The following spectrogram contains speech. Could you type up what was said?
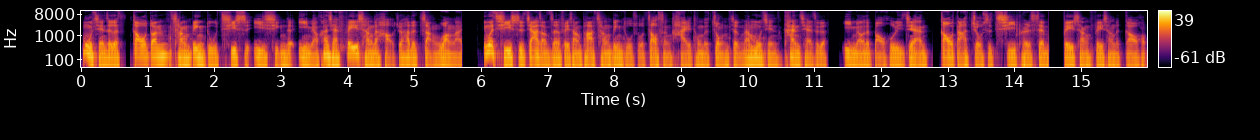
目前这个高端肠病毒七十一型的疫苗看起来非常的好，就它的展望啊，因为其实家长真的非常怕肠病毒所造成孩童的重症，那目前看起来这个疫苗的保护力竟然高达九十七 percent，非常非常的高吼。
